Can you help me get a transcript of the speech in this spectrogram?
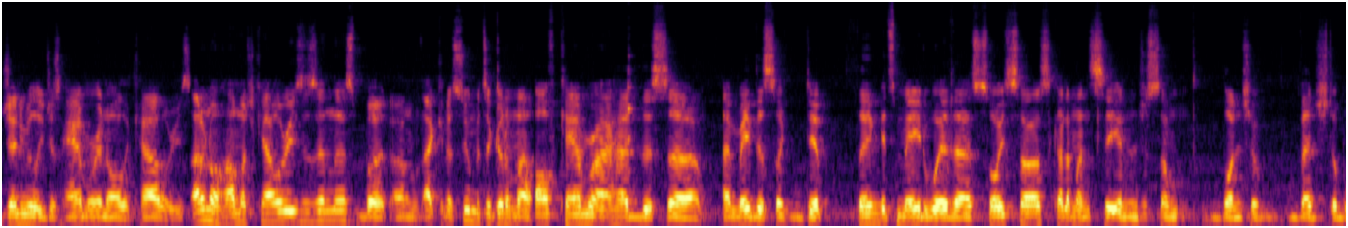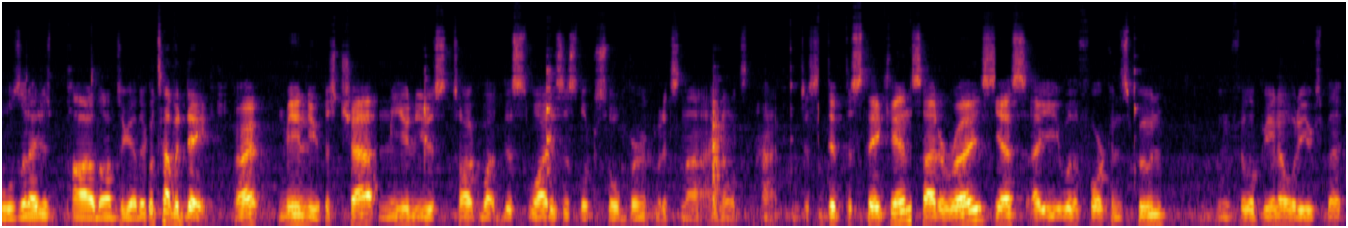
genuinely just hammer in all the calories. I don't know how much calories is in this, but um, I can assume it's a good amount. Off camera, I had this, uh, I made this like dip thing. It's made with uh, soy sauce, calamansi, and just some bunch of vegetables that I just piled on together. Let's have a date, alright? Me and you. Just chat, me and you just talk about this. Why does this look so burnt? But it's not. I know it's not. Just dip the steak in, side of rice. Yes, I eat with a fork and spoon. I'm Filipino, what do you expect?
